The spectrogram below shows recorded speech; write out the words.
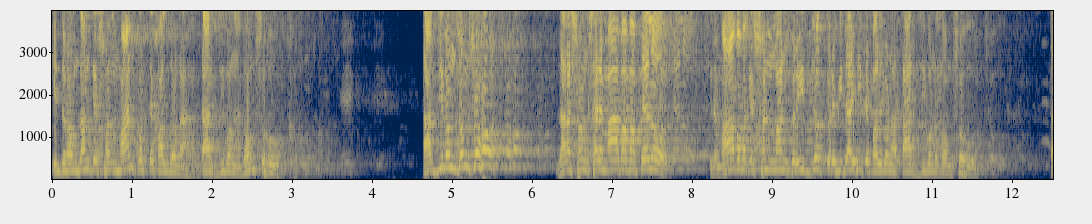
কিন্তু রমজানকে সম্মান করতে পারল না, তার জীবন ধ্বংস হোক। তার জীবন ধ্বংস হোক। যারা সংসারে মা বাবা পেল, কিন্তু মা বাবাকে সম্মান করে, ইজ্জত করে বিদায় দিতে পারল না, তার জীবন ধ্বংস হোক। তা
